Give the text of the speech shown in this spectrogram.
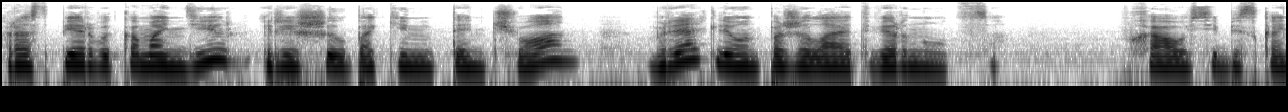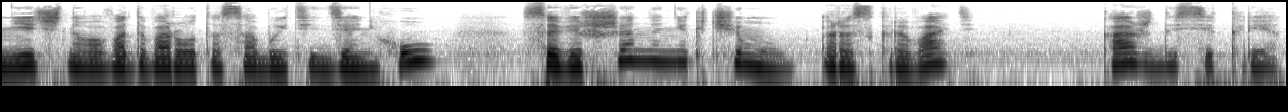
Раз первый командир решил покинуть Тэнчуан, вряд ли он пожелает вернуться. В хаосе бесконечного водоворота событий Дзяньху совершенно ни к чему раскрывать каждый секрет.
